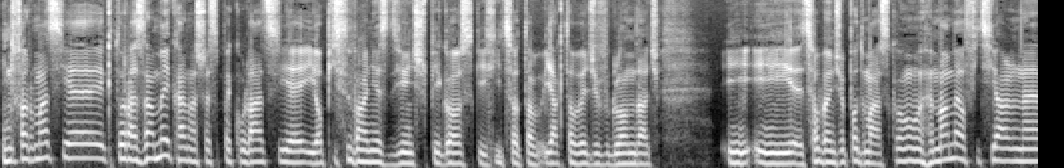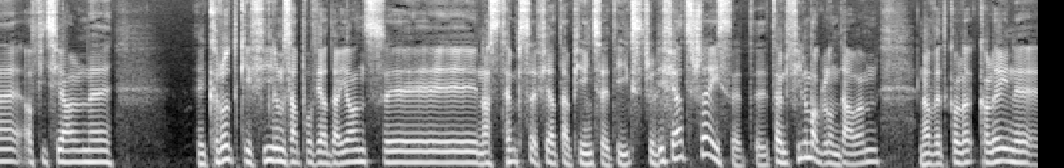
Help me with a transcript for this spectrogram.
informację, która zamyka nasze spekulacje i opisywanie zdjęć szpiegowskich i co to, jak to będzie wyglądać i, i co będzie pod maską. Mamy oficjalne, oficjalny krótki film zapowiadający następcę Fiata 500X, czyli Fiat 600. Ten film oglądałem nawet kole, kolejny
